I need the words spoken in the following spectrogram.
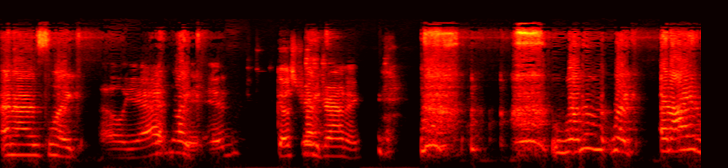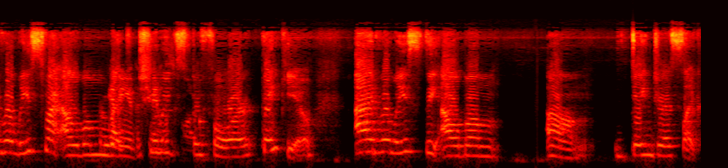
and i was like Hell yeah, But, like- did. Go stream like- drowning. one of like and i had released my album I'm like two weeks plug. before thank you i had released the album um dangerous like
